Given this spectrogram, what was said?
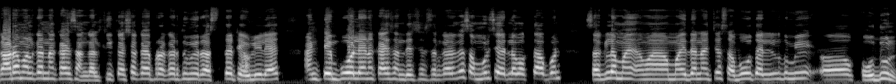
गाडा मालकांना काय सांगाल? की कशा काय प्रकारे तुम्ही रस्ते ठेवलेले आहेत आणि टेम्पोवाल्यांना काय संदेश असेल? कारण का समोर साईडला बघता आपण सगळं मैदानाच्या सभोवतालीला तुम्ही खोदून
